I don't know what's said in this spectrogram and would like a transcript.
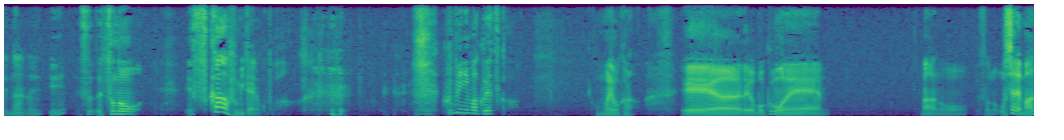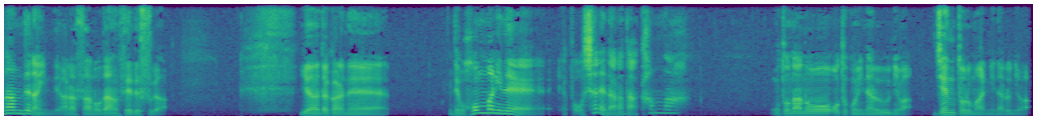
えなえ？そそのえスカーフみたいなことか？首に巻くやつか？ほんまに分からん。えー、だから僕もね、まあ、あの、その、おしゃれ学んでないんで、荒さの男性ですが。いや、だからね、でもほんまにね、やっぱおしゃれならなあかんな。大人の男になるには、ジェントルマンになるには。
